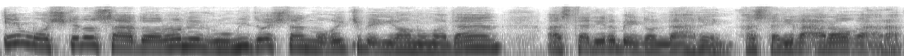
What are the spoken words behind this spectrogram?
این مشکل و سرداران رومی داشتن موقعی که به ایران اومدن از طریق بین اللهرین از طریق عراق عرب.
